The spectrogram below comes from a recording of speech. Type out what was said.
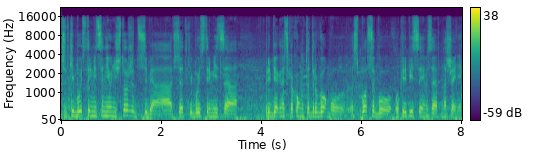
все-таки будет стремиться не уничтожить себя, а все-таки будет стремиться прибегнуть к какому-то другому способу укрепить свои взаимоотношения.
